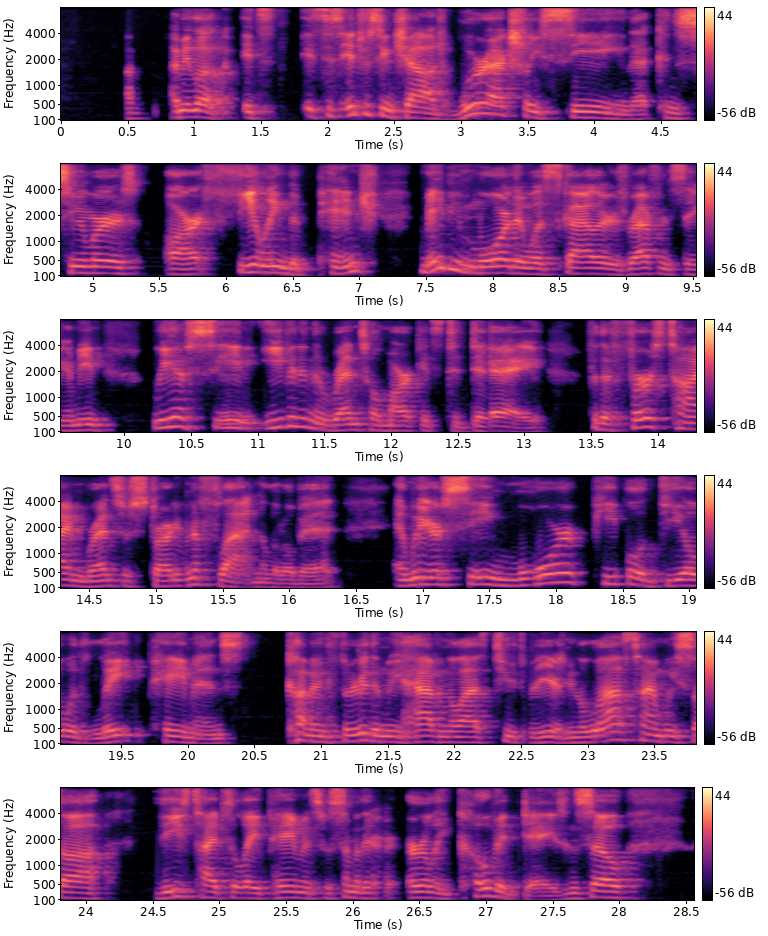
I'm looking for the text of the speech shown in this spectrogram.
I mean, look, it's it's this interesting challenge. We're actually seeing that consumers are feeling the pinch, maybe more than what Skylar is referencing. I mean, we have seen even in the rental markets today, for the first time, rents are starting to flatten a little bit. And we are seeing more people deal with late payments coming through than we have in the last two, three years. I mean, the last time we saw these types of late payments with some of the early COVID days. And so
